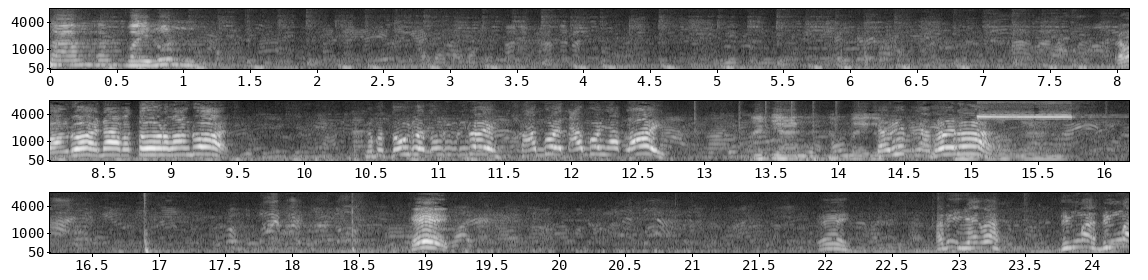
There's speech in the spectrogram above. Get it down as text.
ซ้ำครับวัยรุ่นระวังด้วยหน้าประตูระวังด้วยหน้าประตูด้วยประตูด้วยตามด้วยตามด้วยหยับเลยอาจารย์ทำไมชาริฟหยับเลยนะทำงานโอเคเฮ้ยอันนี้แยกมาดึงมาดึงมา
